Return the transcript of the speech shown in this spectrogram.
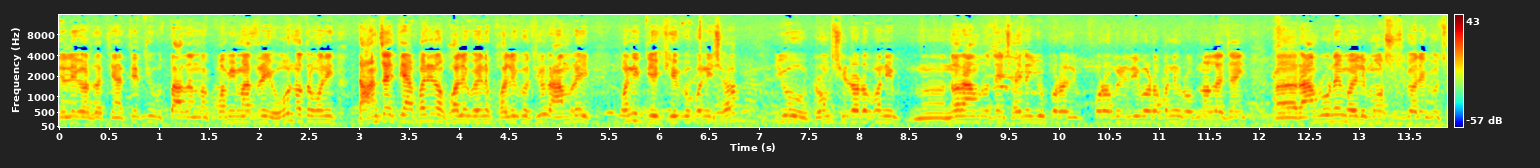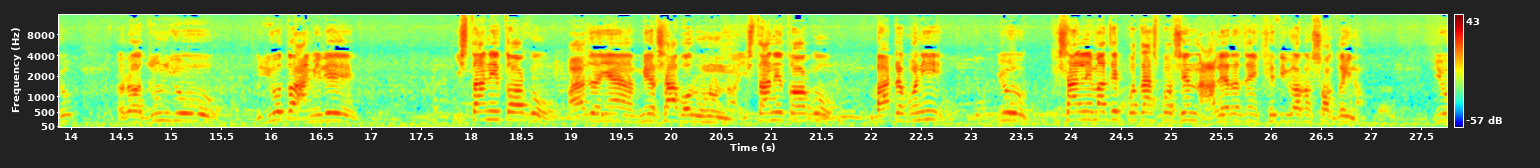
त्यसले गर्दा त्यहाँ त्यति उत्पादनमा कमी मात्रै हो। नत्र भने धान चाहिँ त्यहाँ पनि नफलेको होइन फलेको थियो राम्रै पनि देखिएको पनि छ। यो ड्रम सिडर पनि नराम्रो चाहिँ छैन। यो प्रविधिबाट पनि रोप्नलाई चाहिँ राम्रो नै मैले महसुस गरेको छु। र जुन यो यो त हामीले स्थानीय तहको आज यहाँ मेयर साहबहरू हुनुहुन्न। स्थानीय तहकोबाट पनि यो किसानलेमा चाहिँ पचास पर्सेन्ट हालेर चाहिँ खेती गर्न सक्दैन। यो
